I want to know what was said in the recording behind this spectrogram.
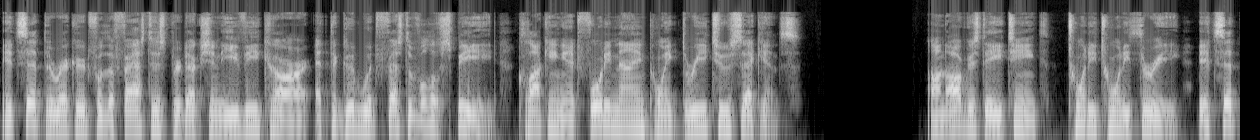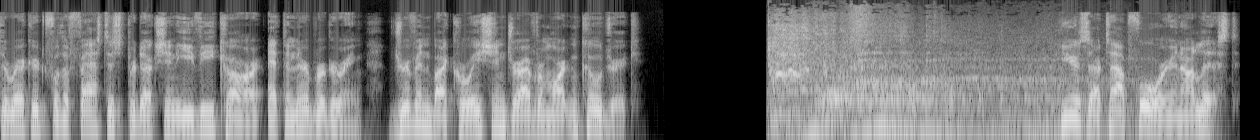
it set the record for the fastest production EV car at the Goodwood Festival of Speed, clocking at 49.32 seconds. On August 18, 2023, it set the record for the fastest production EV car at the Nürburgring, driven by Croatian driver Martin Kodric. Here's our top four in our list.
